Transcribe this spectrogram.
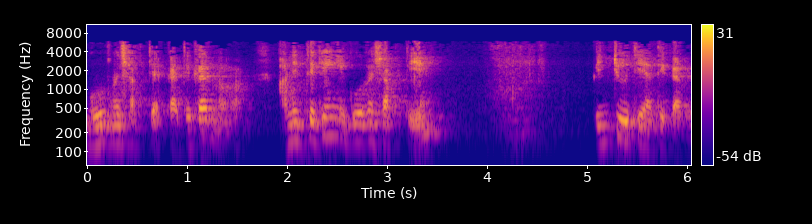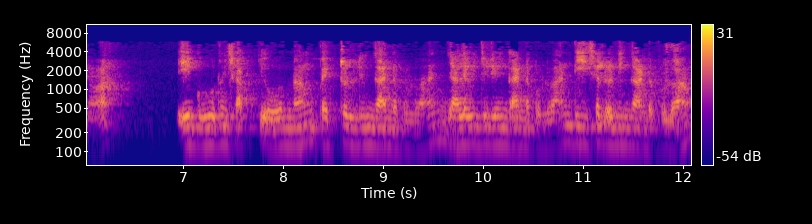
ගුණ ශක්තියක් ඇති කරනවා. අනිත් එකකින් ඒ ගුණ ශක්තියෙන් විද්‍යුතිය ඇති කරනවා. ඒ ගුණ ශක්තිය ඕනනම් පෙට්‍රල් වලින් ගන්න පුළුවන් ජල විදුලියෙන් ගන්න පුළුවන් ඩීසල් වලින් ගන්න පුළුවන්.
